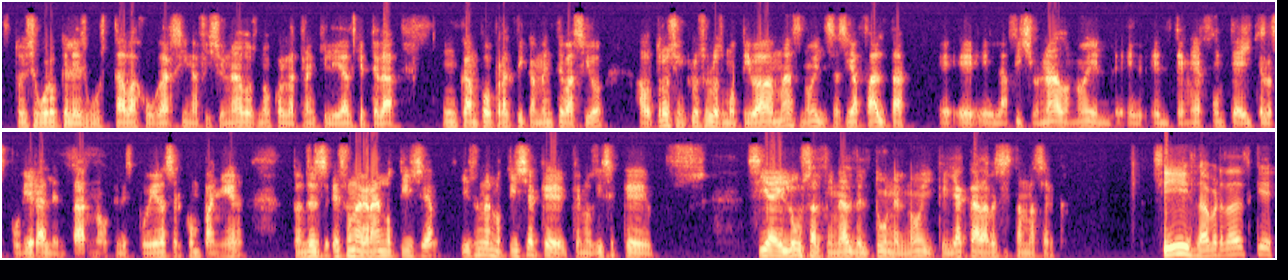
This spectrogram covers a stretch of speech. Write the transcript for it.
estoy seguro que les gustaba jugar sin aficionados, ¿no? Con la tranquilidad que te da un campo prácticamente vacío, a otros incluso los motivaba más, ¿no? Y les hacía falta el aficionado, ¿no? El, tener gente ahí que los pudiera alentar, ¿no? Que les pudiera hacer compañía. Entonces, es una gran noticia y es una noticia que, que nos dice que pues, sí hay luz al final del túnel, ¿no? Y que ya cada vez está más cerca. Sí, la verdad es que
